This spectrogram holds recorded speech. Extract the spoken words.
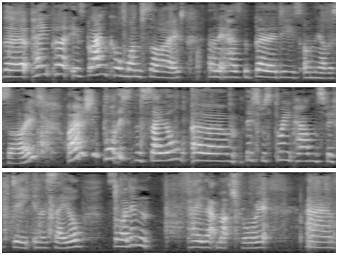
The paper is blank on one side and it has the birdies on the other side. I actually bought this at the sale. Um, this was £3.50 in the sale, so I didn't pay that much for it. And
